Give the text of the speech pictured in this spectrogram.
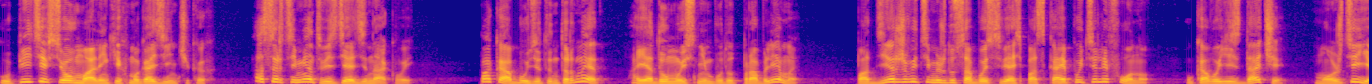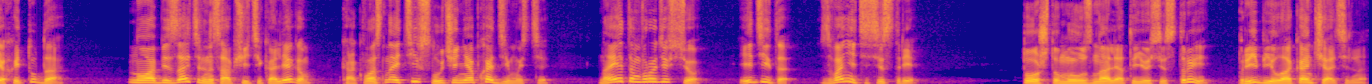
Купите все в маленьких магазинчиках. Ассортимент везде одинаковый. Пока будет интернет, а я думаю, с ним будут проблемы, поддерживайте между собой связь по скайпу и телефону. У кого есть дачи, можете ехать туда. Но обязательно сообщите коллегам, как вас найти в случае необходимости. На этом вроде все. Эдита, звоните сестре. То, что мы узнали от ее сестры, прибило окончательно.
